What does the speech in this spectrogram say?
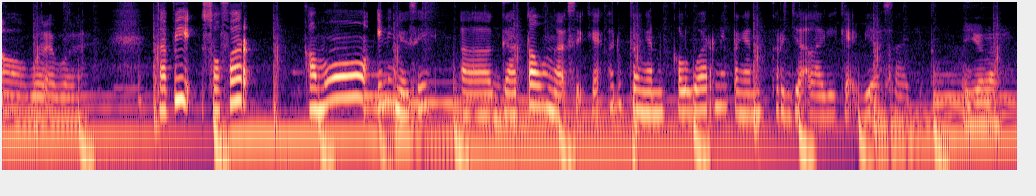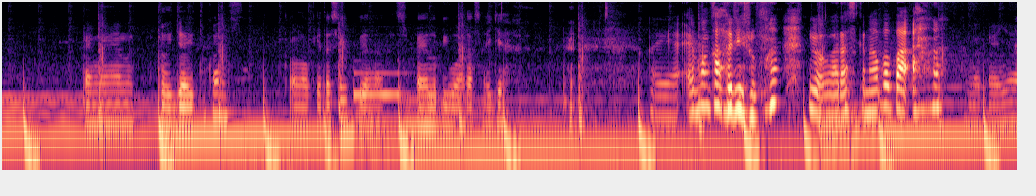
oh boleh boleh. Tapi so far kamu ini gak sih uh, gatal nggak sih? Kayak aduh pengen keluar nih pengen kerja lagi kayak biasa gitu. Iyalah pengen kerja itu kan kalau kita sih ya supaya lebih waras aja. Oh ya emang kalau di rumah nggak waras kenapa pak? Nggak kayaknya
